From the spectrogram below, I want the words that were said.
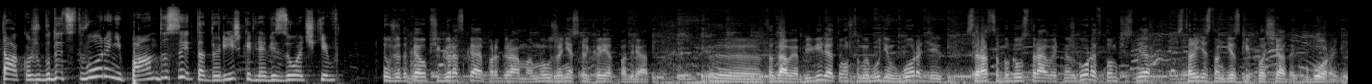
Також будуть створені пандуси та доріжки для візочків. Уже такая общегородская программа, мы уже несколько лет подряд. Э, Тогда вы объявили о том, что мы будем в городе стараться благоустраивать наш город, в том числе строительством детских площадок в городе.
